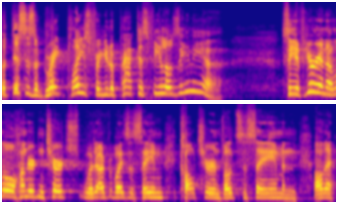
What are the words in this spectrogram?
But this is a great place for you to practice philoxenia. See, if you're in a little hundred in church where everybody's the same culture and votes the same and all that,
